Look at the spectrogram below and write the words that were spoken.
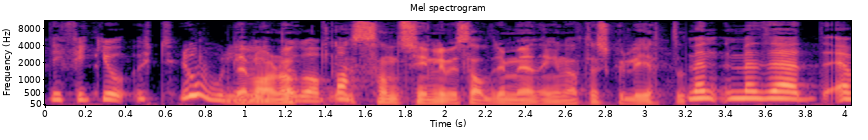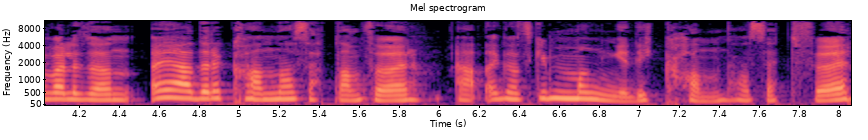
De fikk jo utrolig Det var lite å gå nok sannsynligvis aldri meningen at jeg skulle gjette det. Men, men jeg, jeg var litt sånn Å ja, dere kan ha sett ham før. Ja, det er ganske mange de kan ha sett før.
